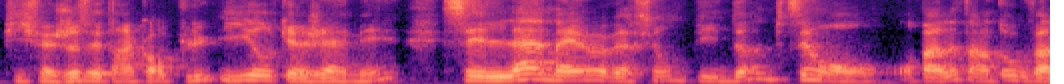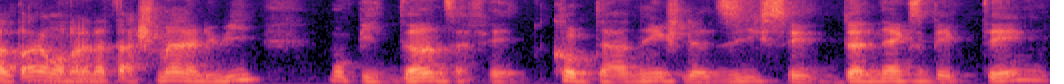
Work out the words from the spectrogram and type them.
puis il fait juste être encore plus heal que jamais. C'est la meilleure version de Pete Dunne. Puis, tu sais, on, on, parlait tantôt que Walter, on a un attachement à lui. Moi, Pete Dunne, ça fait une couple d'années que je le dis, c'est the next big thing.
